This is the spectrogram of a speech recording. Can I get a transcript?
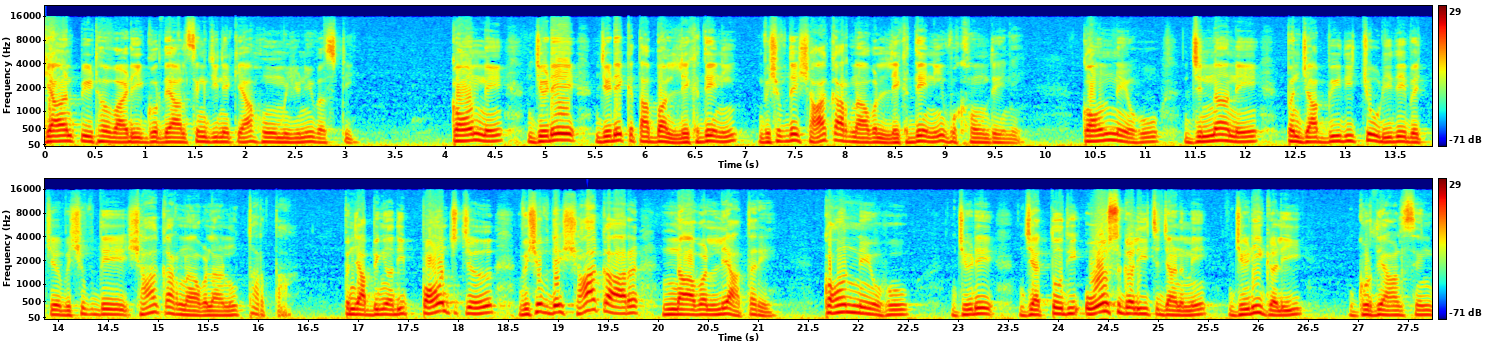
ਗਿਆਨਪੀਠ ਵਾੜੀ ਗੁਰਦਿਆਲ ਸਿੰਘ ਜੀ ਨੇ ਕਿਹਾ, ਹੋਮ ਯੂਨੀਵਰਸਿਟੀ। ਕੌਣ ਨੇ ਜਿਹੜੇ ਜਿਹੜੇ ਕਿਤਾਬਾਂ ਲਿਖਦੇ ਨਹੀਂ, ਵਿਸ਼ਵ ਦੇ ਸ਼ਾਹਕਾਰ ਨਾਵਲ ਲਿਖਦੇ ਨਹੀਂ, ਵਿਖਾਉਂਦੇ ਨੇ ਕੌਣ ਨੇ ਉਹ ਜਿਨ੍ਹਾਂ ਨੇ ਪੰਜਾਬੀ ਦੀ ਝੋੜੀ ਦੇ ਵਿੱਚ ਵਿਸ਼ਵ ਦੇ ਸ਼ਾਹਕਾਰ ਨਾਵਲਾਂ ਨੂੰ ਧਰਤਾ? ਪੰਜਾਬੀਆਂ ਦੀ ਪਹੁੰਚ 'ਚ ਵਿਸ਼ਵ ਦੇ ਸ਼ਾਹਕਾਰ ਨਾਵਲ ਲਿਆ ਧਰੇ। ਕੌਣ ਨੇ ਉਹ ਜਿਹੜੇ ਜੈਤੋ ਦੀ ਉਸ ਗਲੀ 'ਚ ਜਨਮੇ, ਜਿਹੜੀ ਗਲੀ ਗੁਰਦਿਆਲ ਸਿੰਘ,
